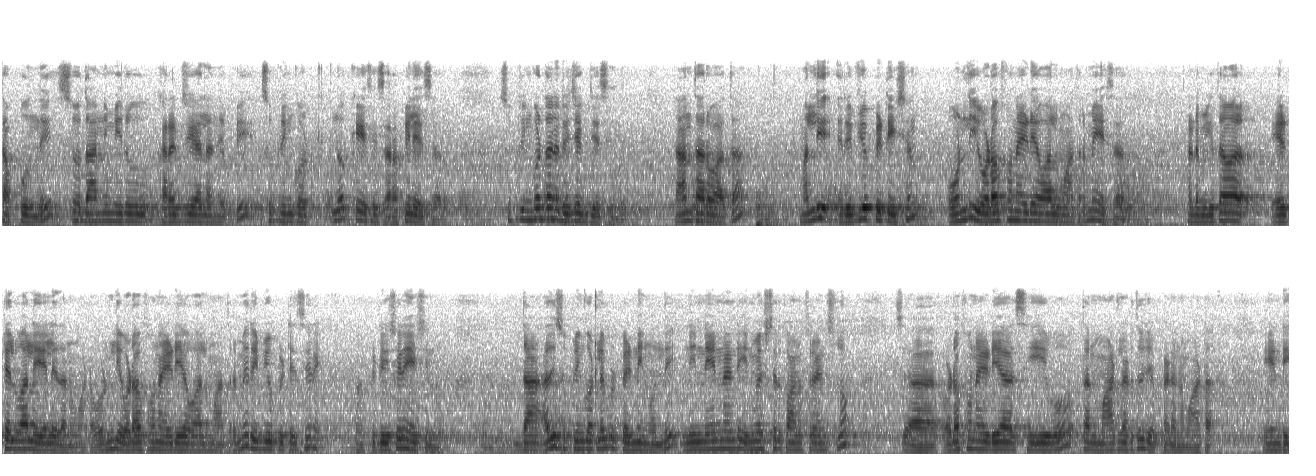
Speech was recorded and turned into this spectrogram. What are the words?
తప్పు ఉంది సో దాన్ని మీరు కరెక్ట్ చేయాలని చెప్పి సుప్రీంకోర్టులో కేసు వేశారు అప్పీల్ వేశారు. సుప్రీంకోర్టు దాన్ని రిజెక్ట్ చేసింది. దాని తర్వాత మళ్ళీ review petition only Vodafone Idea వాళ్ళు మాత్రమే వేశారు. అంటే మిగతా ఎయిర్టెల్ వాళ్ళు వేయలేదన్నమాట. ఓన్లీ వొడాఫోన్ ఐడియా వాళ్ళు మాత్రమే రివ్యూ పిటిషన్ పిటిషన్ వేసిండ్రు. దా అది సుప్రీంకోర్టులో ఇప్పుడు పెండింగ్ ఉంది. నిన్న ఏంటంటే ఇన్వెస్టర్ కాన్ఫరెన్స్లో వొడాఫోన్ ఐడియా సీఈఓ తను మాట్లాడుతూ చెప్పాడనమాట ఏంటి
